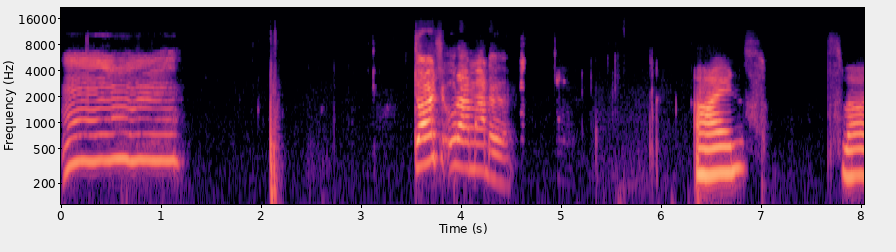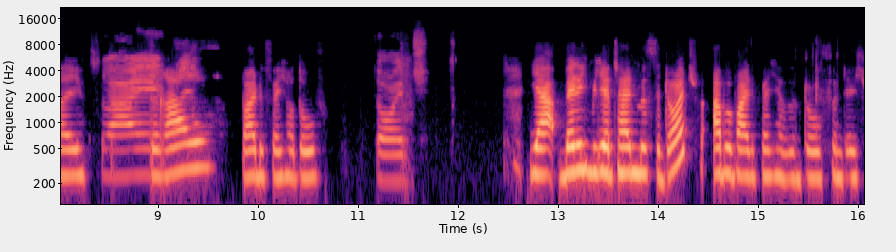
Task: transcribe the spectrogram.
Mm. Deutsch oder Mathe? Eins, zwei, Zwei. drei. Beide Fächer doof. Deutsch. Ja, wenn ich mich entscheiden müsste, Deutsch, aber beide Fächer sind doof, finde ich.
